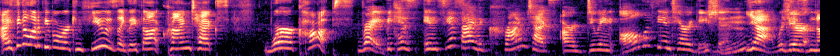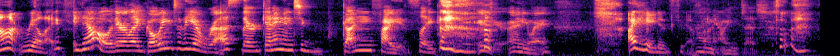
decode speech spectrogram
I think a lot of people were confused. Like, they thought crime techs were cops. Right, because in CSI, the crime techs are doing all of the interrogations. Yeah, which They're- is not real life. No, they're like going to the arrest. They're getting into gunfights. Like, anyway, I hated CSI. I know you did.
